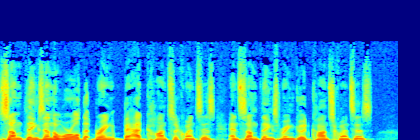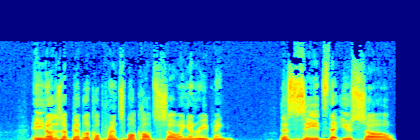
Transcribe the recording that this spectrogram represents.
Some things in the world that bring bad consequences and some things bring good consequences? You know, there's a biblical principle called sowing and reaping. The seeds that you sow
